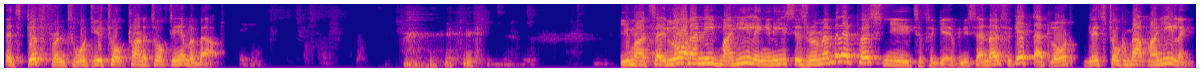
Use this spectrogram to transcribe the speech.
that's different to what you're talk, trying to talk to Him about? You might say, Lord, I need my healing. And He says, Remember that person you need to forgive. And you say, No, forget that, Lord. Let's talk about my healing.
